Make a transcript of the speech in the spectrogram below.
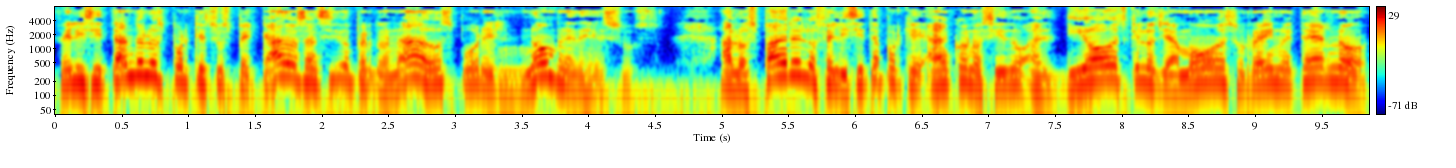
felicitándolos porque sus pecados han sido perdonados por el nombre de Jesús. A los padres los felicita porque han conocido al Dios que los llamó a su reino eterno,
